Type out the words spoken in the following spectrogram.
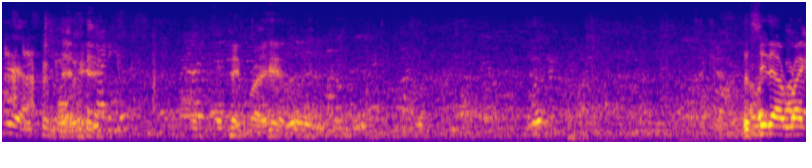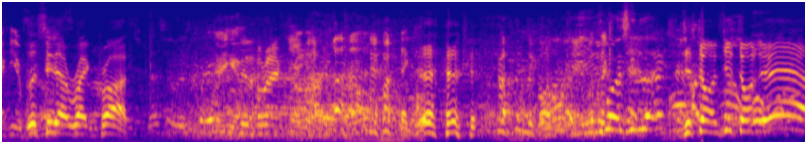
Yeah. Pimp over here. Pimp right here. Let's see that right. Let's see that right cross. There you go. Just don't. Just don't. Yeah.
